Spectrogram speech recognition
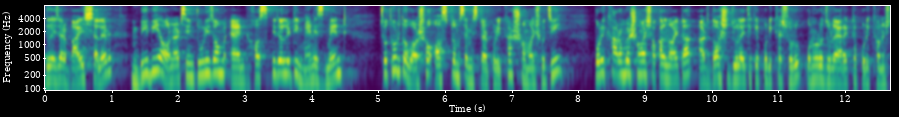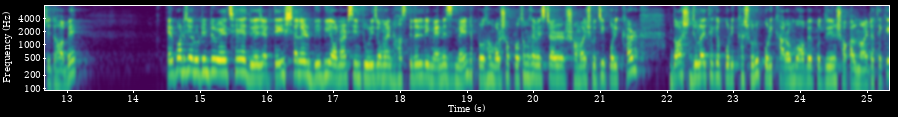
দু হাজার বাইশ সালের BBA honours in tourism and hospitality management, চতুর্থ বর্ষ অষ্টম সেমিস্টার পরীক্ষার সময়সূচি। পরীক্ষা আরম্ভের সময় সকাল নয়টা আর দশ জুলাই থেকে পরীক্ষা শুরু, পনেরো জুলাই আরেকটা পরীক্ষা অনুষ্ঠিত হবে। এরপর যে রুটিনটি রয়েছে, দুই হাজার তেইশ সালের BBA honours in tourism and hospitality management প্রথম বর্ষ, প্রথম সেমিস্টার সময়সূচি পরীক্ষার দশ জুলাই থেকে পরীক্ষা শুরু। পরীক্ষা আরম্ভ হবে প্রতিদিন সকাল নয়টা থেকে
